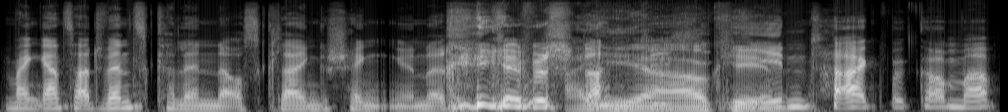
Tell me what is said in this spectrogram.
mein ganzer Adventskalender aus kleinen Geschenken in der Regel bestand, Ah, ja, die okay. ich jeden Tag bekommen habe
